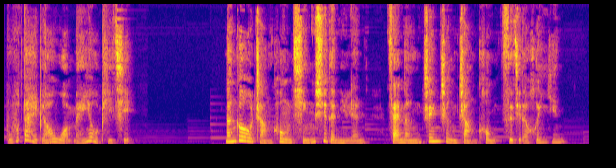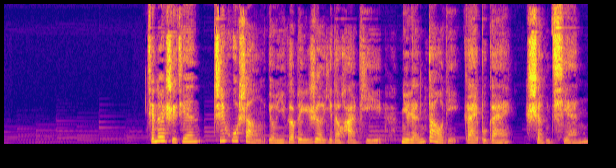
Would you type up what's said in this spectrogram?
不代表我没有脾气。能够掌控情绪的女人。才能真正掌控自己的婚姻。前段时间，知乎上有一个被热议的话题：女人到底该不该省钱？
